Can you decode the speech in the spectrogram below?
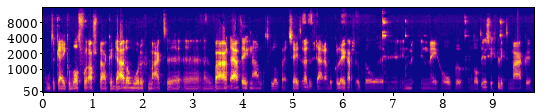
om te kijken wat voor afspraken daar dan worden gemaakt, waar daar tegenaan wordt gelopen, et cetera. Dus daar hebben collega's ook wel in, in meegeholpen om dat inzichtelijk te maken.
